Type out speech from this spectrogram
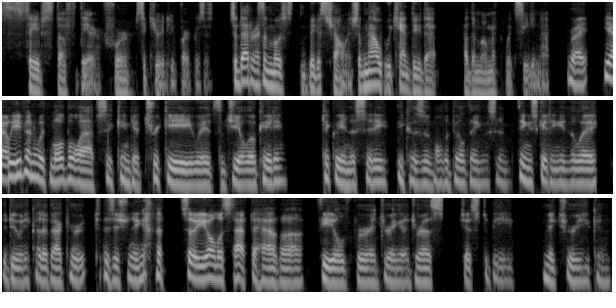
save stuff there for security purposes. So that's right. the most biggest challenge. So now we can't do that at the moment with CityMap. Right. Yeah. Even with mobile apps, it can get tricky with geolocating particularly in the city because of all the buildings and things getting in the way to do any kind of accurate positioning. so you almost have to have a field for entering an address just to be make sure you can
